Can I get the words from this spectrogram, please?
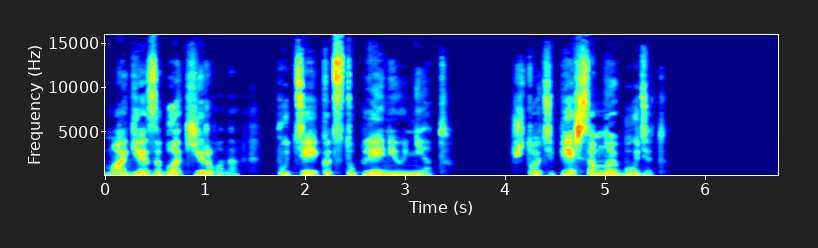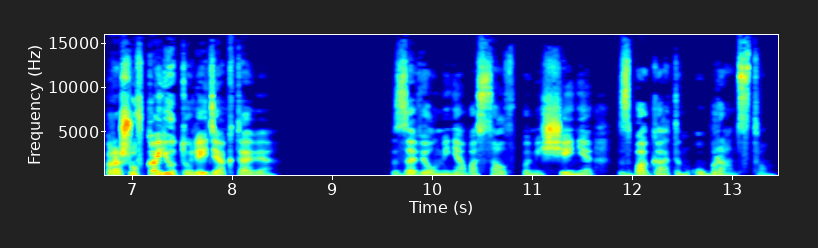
Магия заблокирована, путей к отступлению нет. Что теперь со мной будет? Прошу в каюту, леди Октавия. Завел меня вассал в помещение с богатым убранством.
